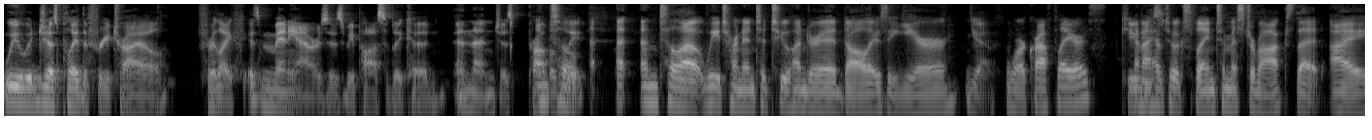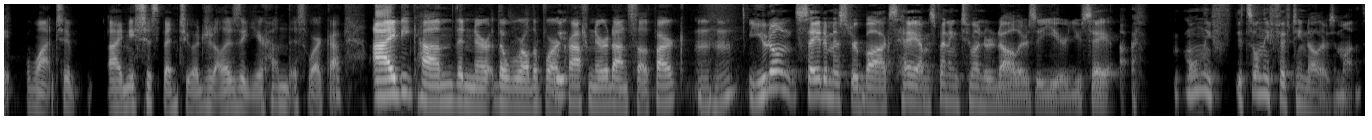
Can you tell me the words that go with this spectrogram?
we would just play the free trial for like as many hours as we possibly could and then just probably until uh, until uh, we turn into two hundred dollars a year yeah Warcraft players, and I have to explain to Mister Box that I want to. I need to spend two hundred dollars a year on this Warcraft. I become the nerd, the World of Warcraft nerd on South Park. hmm You don't say to Mr. Box, "Hey, I'm spending two hundred dollars a year." You say, "Only it's only fifteen dollars a month."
